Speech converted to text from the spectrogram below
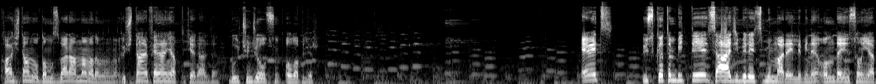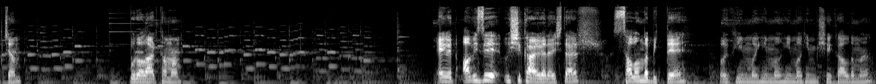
Kaç tane odamız var anlamadım ama. 3 tane falan yaptık herhalde. Bu üçüncü olsun olabilir. Evet. Üst katım bitti. Sadece bir resmim var 50 bine. Onu da en son yapacağım. Buralar tamam. Evet avize ışık arkadaşlar. Salon da bitti. Bakayım bakayım bakayım bakayım bir şey kaldı mı?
